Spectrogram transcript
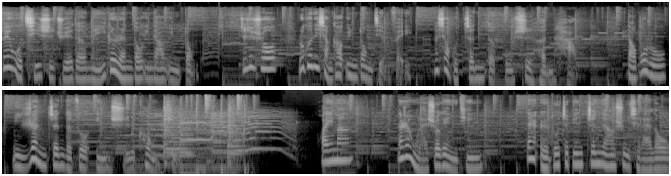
所以我其实觉得每一个人都应该要运动，只是说，如果你想靠运动减肥，那效果真的不是很好，倒不如你认真的做饮食控制。怀疑吗？那让我来说给你听，但耳朵这边真的要竖起来喽。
